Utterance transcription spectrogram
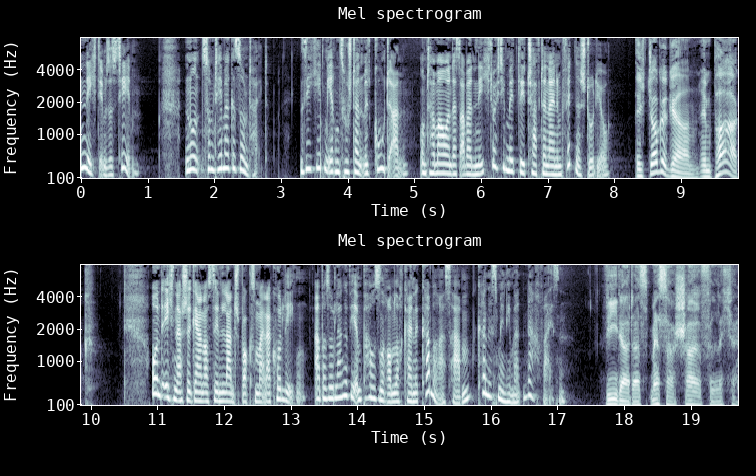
nicht dem System. Nun zum Thema Gesundheit. Sie geben Ihren Zustand mit gut an, untermauern das aber nicht durch die Mitgliedschaft in einem Fitnessstudio. Ich jogge gern im Park. Und ich nasche gern aus den Lunchboxen meiner Kollegen. Aber solange wir im Pausenraum noch keine Kameras haben, kann es mir niemand nachweisen. Wieder das messerscharfe Lächeln.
